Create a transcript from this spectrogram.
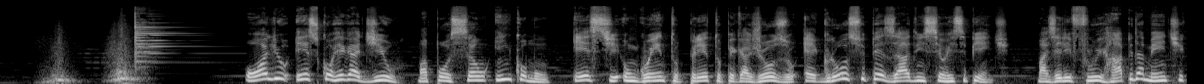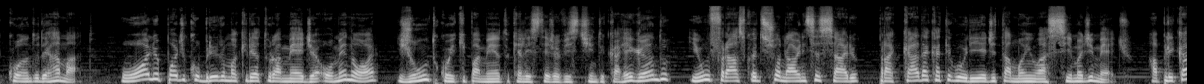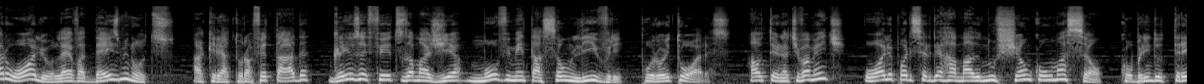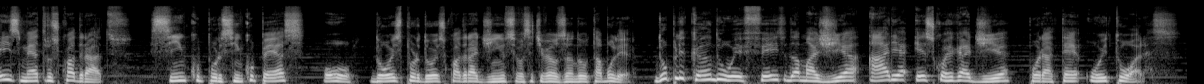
Óleo escorregadio, uma poção incomum. Este unguento preto pegajoso é grosso e pesado em seu recipiente, mas ele flui rapidamente quando derramado. O óleo pode cobrir uma criatura média ou menor, junto com o equipamento que ela esteja vestindo e carregando, e um frasco adicional é necessário para cada categoria de tamanho acima de médio. Aplicar o óleo leva 10 minutos. A criatura afetada ganha os efeitos da magia Movimentação Livre por 8 horas. Alternativamente, o óleo pode ser derramado no chão com uma ação, cobrindo 3 metros quadrados, 5 por 5 pés ou 2 por 2 quadradinhos se você estiver usando o tabuleiro, duplicando o efeito da magia área escorregadia por até 8 horas.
